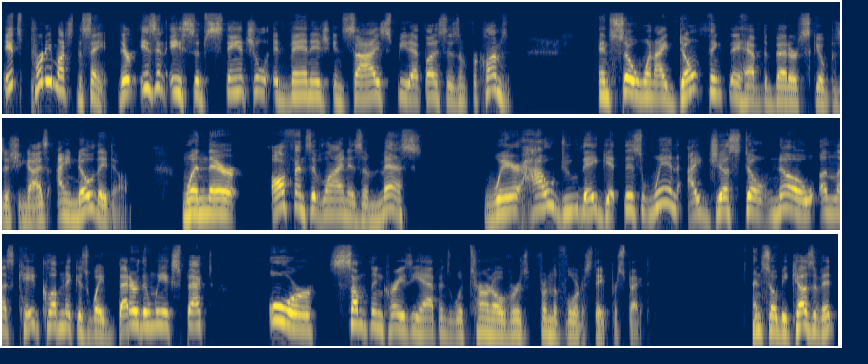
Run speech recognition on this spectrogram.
it's pretty much the same. There isn't a substantial advantage in size, speed, athleticism for Clemson. And so when I don't think they have the better skill position guys, I know they don't. When their offensive line is a mess, where how do they get this win? I just don't know unless Cade Klubnik is way better than we expect or something crazy happens with turnovers from the Florida State perspective. And so because of it,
